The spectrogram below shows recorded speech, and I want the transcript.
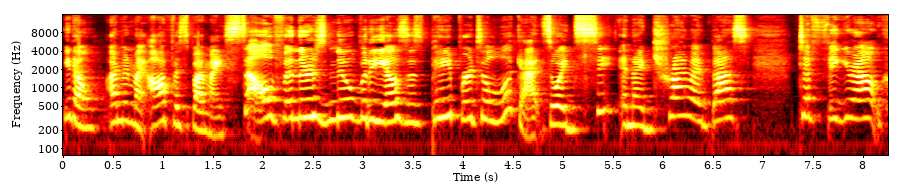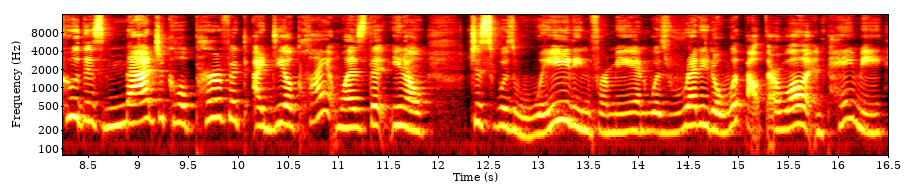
you know i'm in my office by myself and there's nobody else's paper to look at. So i'd sit and i'd try my best to figure out who this magical perfect ideal client was that you know just was waiting for me and was ready to whip out their wallet and pay me.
